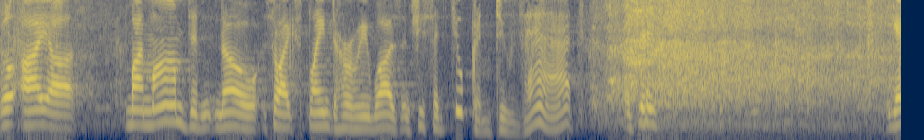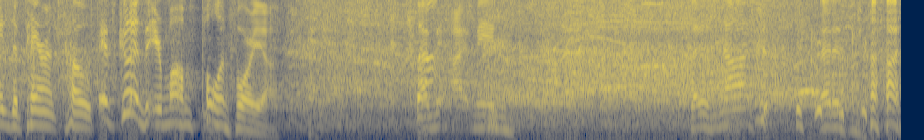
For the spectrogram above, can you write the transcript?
Well, I, uh, my mom didn't know, so I explained to her who he was, and she said, "You could do that." Gave, the parents hope. It's good that your mom's pulling for you. I mean, I mean, that is not, that is not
